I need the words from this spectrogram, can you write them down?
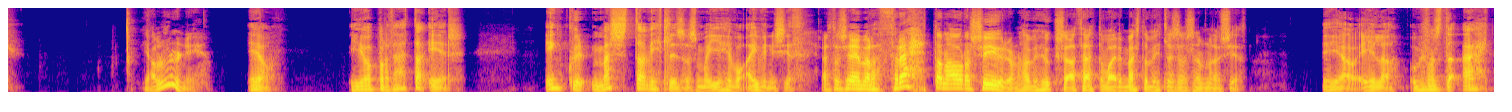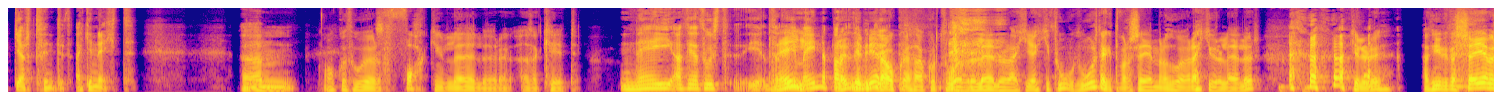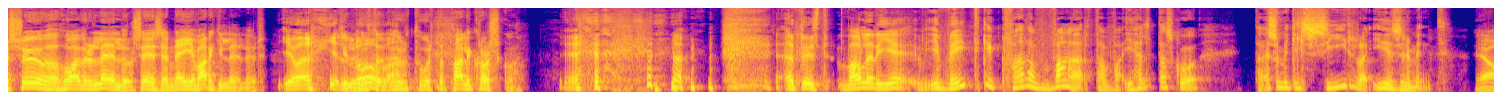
Í alvörunni? Já, ég var bara, þetta er einhver mesta vittlisa sem að ég hef á æfinni séð. Ertu að segja mér að 13 ára Sigurjón hafi hugsað að þetta væri mesta vitleysa sem hafi séð? Já, eiginlega, og mér fannst þetta ekkert fyndið, ekki neitt. Um, Óngur þú eru fucking leðilegur as a kid. Nei, af því að þú veist ég, Nei, ég meina bara leiði Nei, mér ákveða það hvort þú hefur verið leðilegur ekki, ekki þú. Þú ert ekkert að fara að segja mér að þú hefur ekki verið leðilegur. Kilur þú? Það þýr ekki að segja mér sögum að þú hefur verið leðilegur og segja sér nei, ég var ekki leðilegur. Ég var ekki að Kilur þú? lofa Þú, þú ert að tala í kross, sko. Þú veist, málega er ég ég veit ekki hvað það var, það var ég held að sko, það er svo mikil síra í þessari mynd Já,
